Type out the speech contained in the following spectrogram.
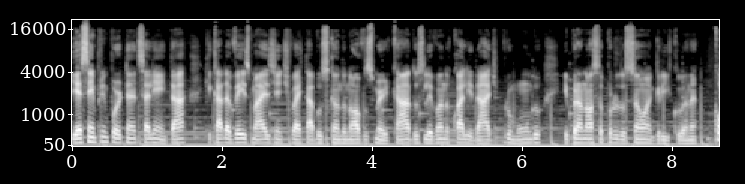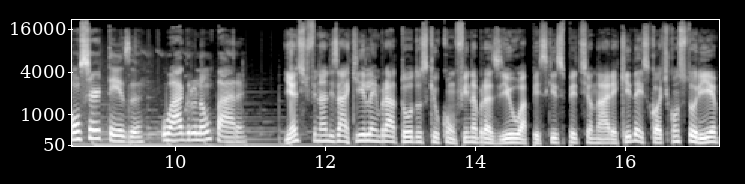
E é sempre importante salientar que cada vez mais a gente vai estar tá buscando novos mercados, levando qualidade para o mundo e para a nossa produção agrícola, né? Com certeza. O agro não para. E antes de finalizar aqui, lembrar a todos que o Confina Brasil, a pesquisa expedicionária aqui da Scott Consultoria,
